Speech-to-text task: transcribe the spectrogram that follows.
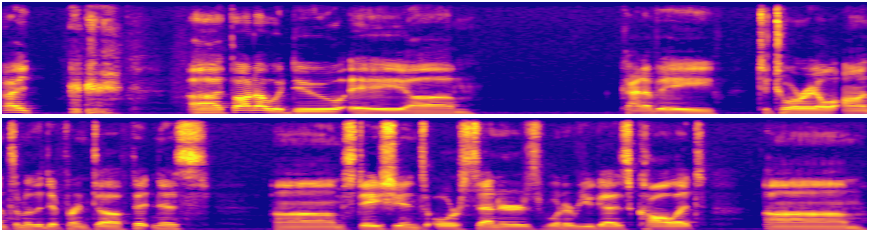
I I thought I would do a um, kind of a tutorial on some of the different uh, fitness um, stations or centers, whatever you guys call it, um,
